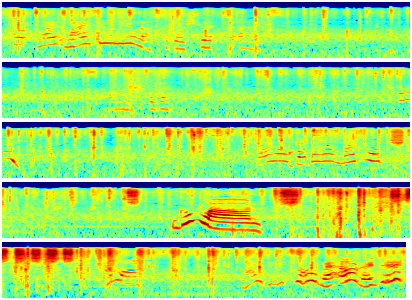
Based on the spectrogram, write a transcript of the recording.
So why, why is the mule has to go straight to ice? Spawn bugger. Hey! Why gather around my watch? Go on. Come on! Why is it so wet already?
